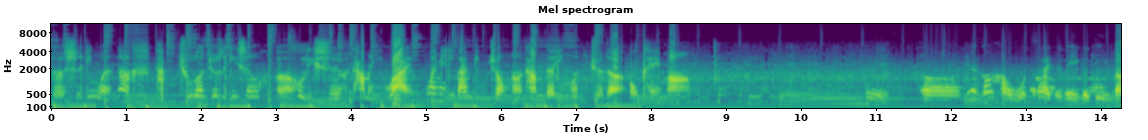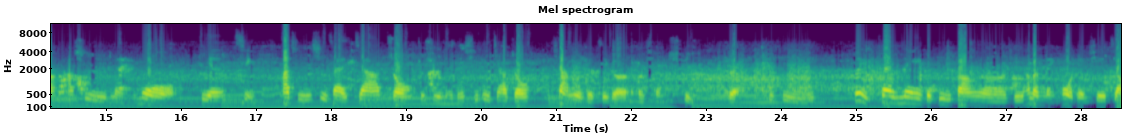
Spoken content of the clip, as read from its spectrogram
的是英文，那他除了就是医生、呃护理师他们以外，外面一般民众呢，他们的英文你觉得 OK 吗？嗯。呃，因为刚好我在的那个地方，它是美墨边境，它其实是在加州，就是美国西部加州下面的这个呃城市，对，就是所以在那个地方呢，其实他们美墨的一些交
